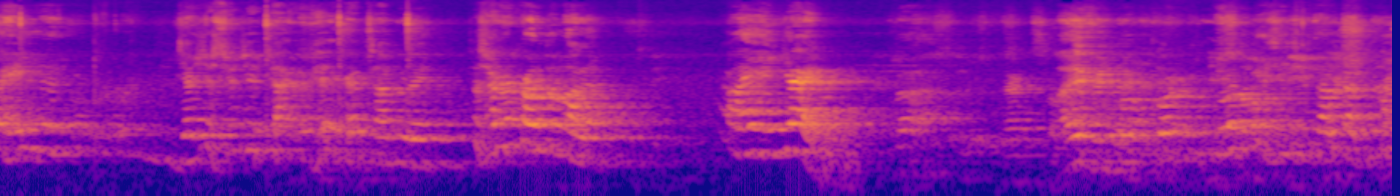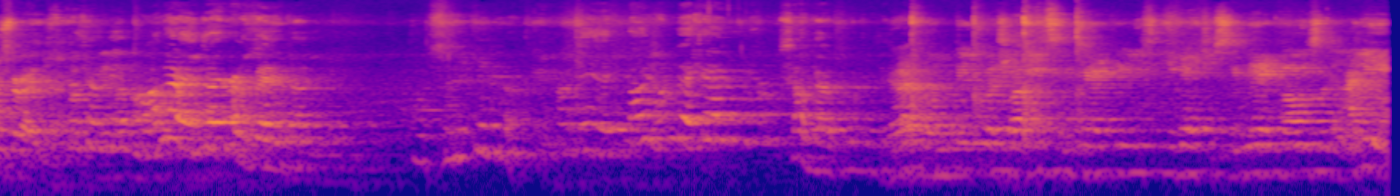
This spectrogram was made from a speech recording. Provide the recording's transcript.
आता हे जजेसचे हे काय चालू आहे ते सगळं कळतं मला I enjoy life and court cases चालतात ना त्याच्यामुळे मला एन्जॉय करता येतात आणि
